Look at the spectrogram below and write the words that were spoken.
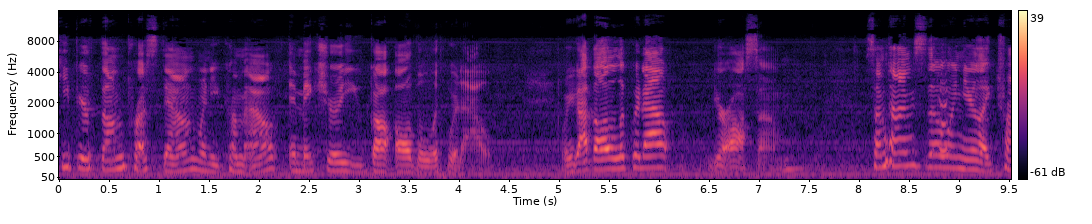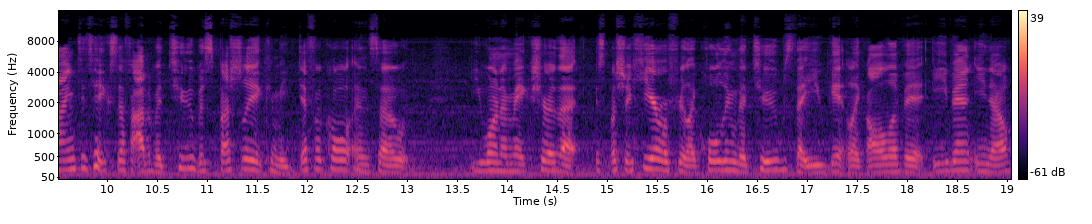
Keep your thumb pressed down when you come out and make sure you got all the liquid out. When you got all the liquid out, you're awesome. Sometimes though, when you're like trying to take stuff out of a tube, especially, it can be difficult. And so you want to make sure that, especially here, if you're like holding the tubes, that you get like all of it even, you know?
